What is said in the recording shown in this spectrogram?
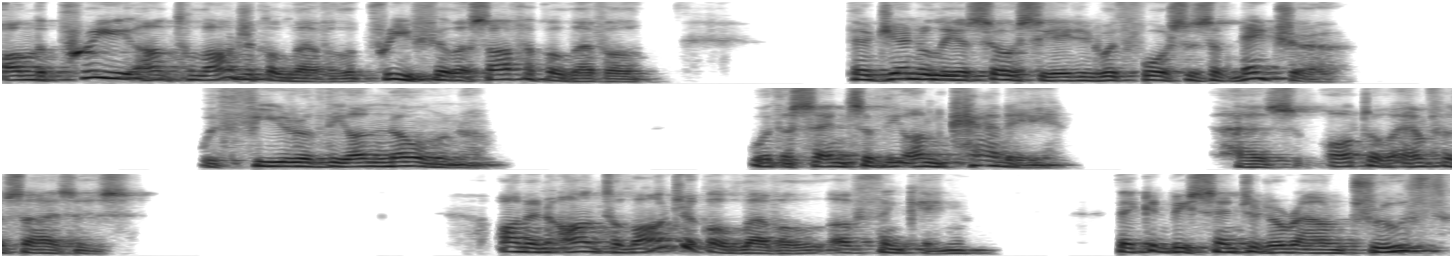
On the pre ontological level, the pre philosophical level, they're generally associated with forces of nature, with fear of the unknown, with a sense of the uncanny, as Otto emphasizes. On an ontological level of thinking, they can be centered around truth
